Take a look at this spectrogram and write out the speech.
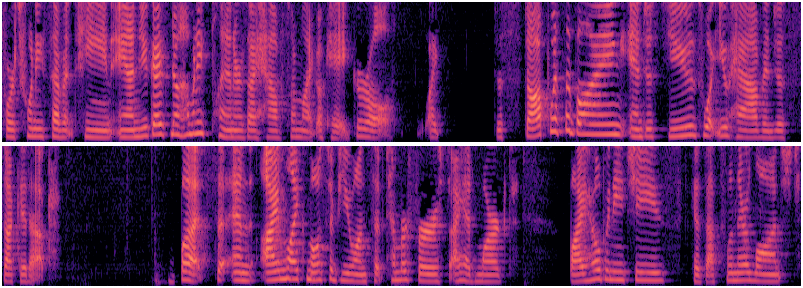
for 2017 and you guys know how many planners I have. So I'm like, okay, girl, like just stop with the buying and just use what you have and just suck it up. But, and I'm like most of you on September 1st, I had marked buy Hobonichis because that's when they're launched.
